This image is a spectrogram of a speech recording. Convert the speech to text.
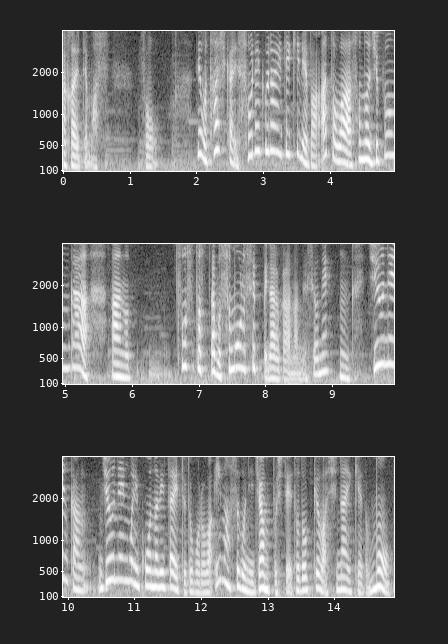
書かれてます。そうでも確かにそれぐらいできればあとはその自分があのそうすると多分スモールステップになるからなんですよね。うん、10年間10年後にこうなりたいっていうところは今すぐにジャンプして届けはしないけども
